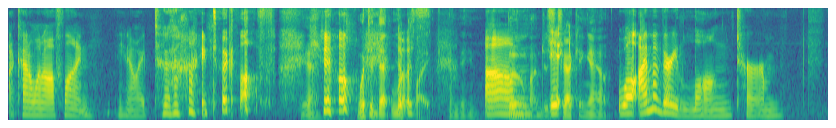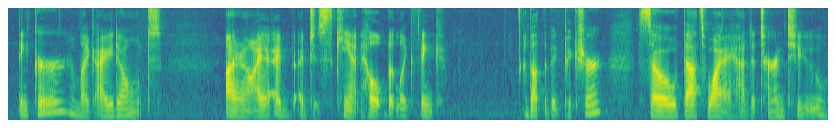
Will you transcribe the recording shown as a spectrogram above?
I kind of went offline. You know, I took I took off. Yeah. You know? What did that look was- like? I mean, um, boom, I'm just it- checking out. Well, I'm a very long term thinker. Like I don't I don't know, I, I I just can't help but like think about the big picture. So that's why I had to turn to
